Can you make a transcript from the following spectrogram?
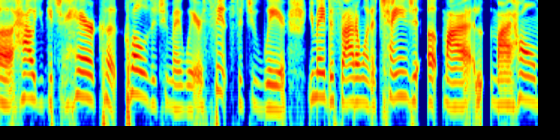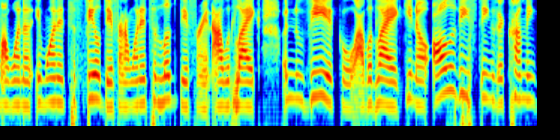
uh, how you get your hair cut, clothes that you may wear, scents that you wear. You may decide I want to change up my my home. I want to it wanted to feel different. I want it to look different. I would like a new vehicle. I would like, you know, all of these things are coming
